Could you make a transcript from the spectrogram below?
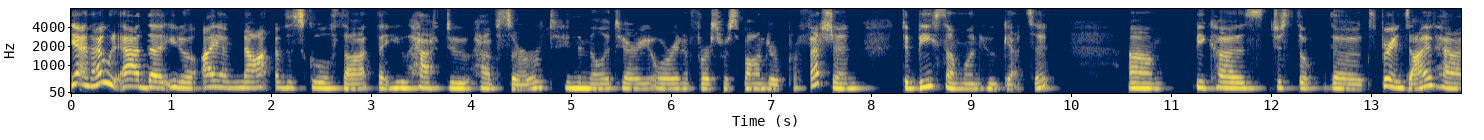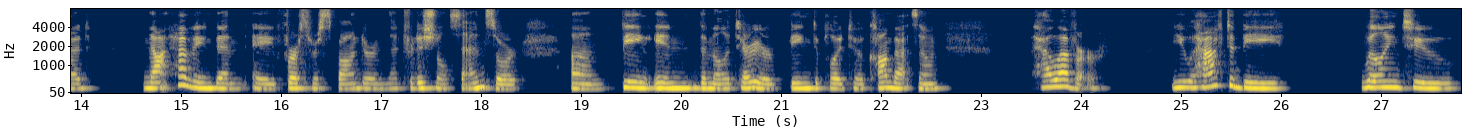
Yeah, and I would add that, you know, I am not of the school of thought that you have to have served in the military or in a first responder profession to be someone who gets it. Um, because just the the experience I've had not having been a first responder in the traditional sense or um, being in the military or being deployed to a combat zone. However, you have to be willing to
